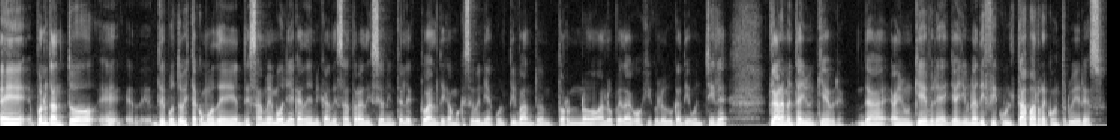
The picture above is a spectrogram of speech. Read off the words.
Eh, por lo tanto, eh, desde el punto de vista como de, esa memoria académica, de esa tradición intelectual, digamos, que se venía cultivando en torno a lo pedagógico y lo educativo en Chile, claramente hay un quiebre. Hay un quiebre y hay una dificultad para reconstruir eso.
